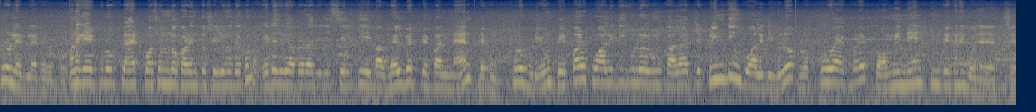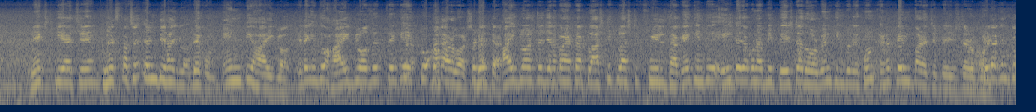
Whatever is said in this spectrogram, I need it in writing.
পুরো লেফলেটের উপর। অনেকে পুরো ফ্ল্যাট পছন্দ করেন তো সেই জন্য দেখুন এটা যদি আপনারা যদি সিল্কি বা ভেলভেট পেপার নেন দেখুন পুরোপুরি। এবং পেপার কোয়ালিটি গুলো এবং কালার যে প্রিন্টিং কোয়ালিটি গুলো পুরো- পুরো একবারে প্রমিনেন্ট কিন্তু এখানে বোঝা যাচ্ছে। নেক্সট কি আছে? নেক্সট আছে এনটি হাই গ্লাস দেখুন এন্টি হাই গ্লস এটা কিন্তু হাই গ্লসের থেকে একটু আপার ভার্সন বেটার হাই গ্লসটা যেরকম একটা প্লাস্টিক প্লাস্টিক ফিল থাকে কিন্তু এইটা যখন আপনি পেজটা ধরবেন কিন্তু দেখুন একটা টেম্পার আছে পেজটার উপরে। এটা কিন্তু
